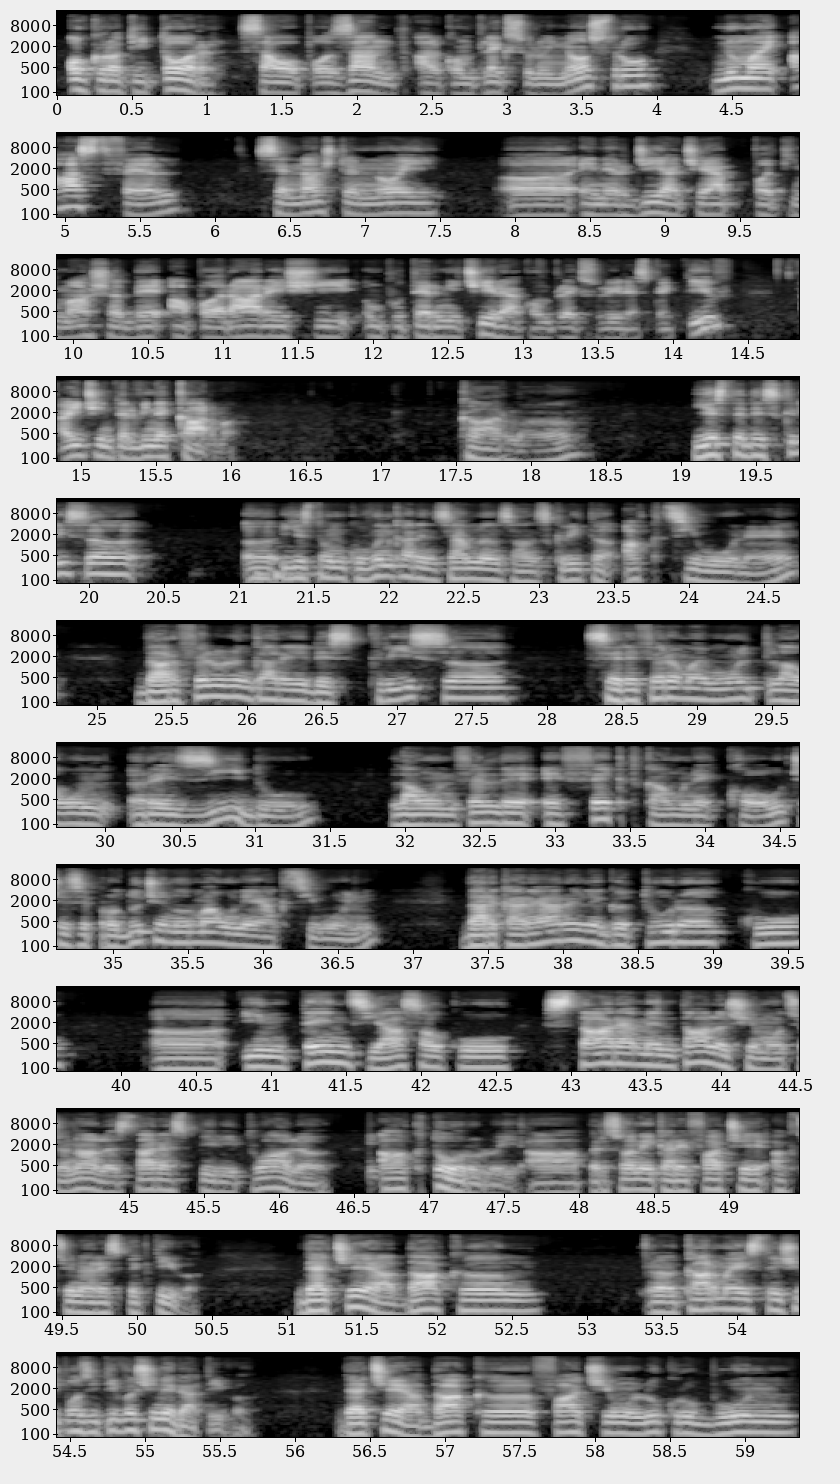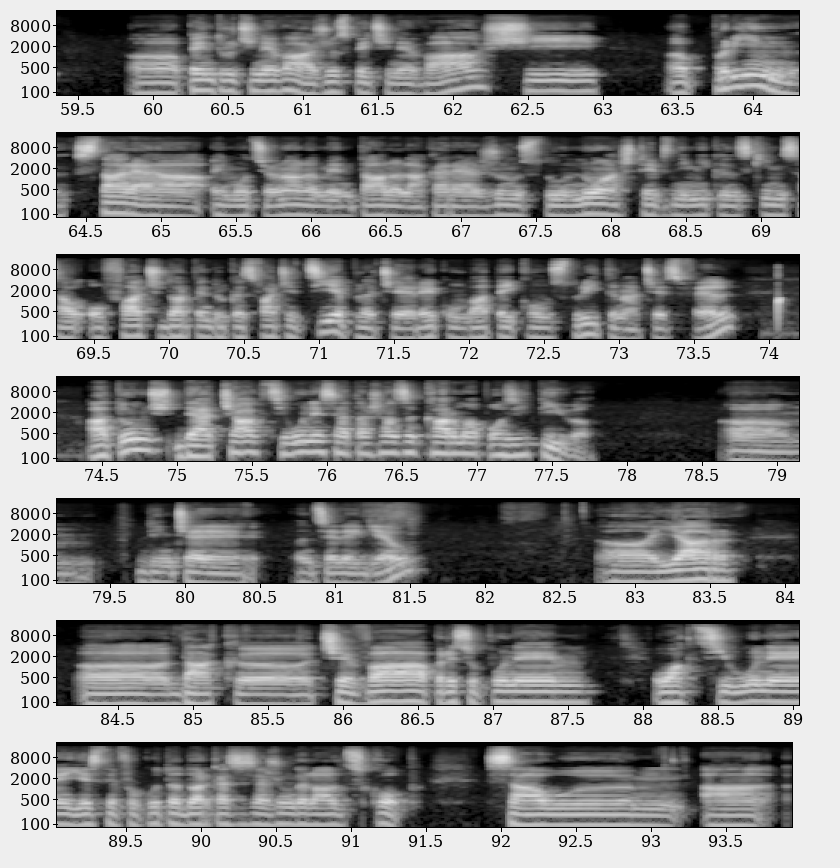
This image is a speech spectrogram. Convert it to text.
ocrotitor sau opozant al complexului nostru, numai astfel se naște în noi uh, energia aceea pătimașă de apărare și împuternicire a complexului respectiv. Aici intervine karma. Karma este descrisă Ă, este un cuvânt care înseamnă în sanscrită acțiune, dar felul în care e descrisă se referă mai mult la un rezidu, la un fel de efect ca un ecou ce se produce în urma unei acțiuni, dar care are legătură cu uh, intenția sau cu starea mentală și emoțională, starea spirituală a actorului, a persoanei care face acțiunea respectivă. De aceea, dacă uh, karma este și pozitivă și negativă. De aceea, dacă faci un lucru bun uh, pentru cineva, ajuns pe cineva și uh, prin starea emoțională, mentală la care ai ajuns tu, nu aștepți nimic în schimb sau o faci doar pentru că îți face ție plăcere, cumva te-ai construit în acest fel, atunci de acea acțiune se atașează karma pozitivă. Um, din ce înțeleg eu. Uh, iar uh, dacă ceva presupune o acțiune este făcută doar ca să se ajungă la alt scop sau um, a,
